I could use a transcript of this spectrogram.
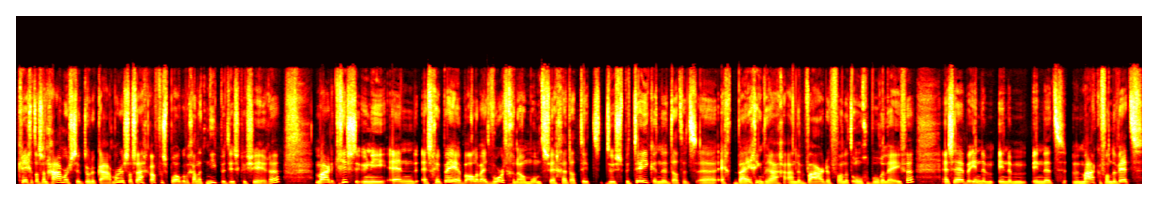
kreeg het als een hamerstuk door de Kamer. Dus dat was eigenlijk afgesproken, we gaan het niet bediscussiëren. Maar de ChristenUnie en SGP hebben allebei het woord genomen om te zeggen dat dit dus betekende dat het uh, echt bij ging dragen aan de waarde van het ongeboren leven. En ze hebben in, de, in, de, in het maken van de wet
